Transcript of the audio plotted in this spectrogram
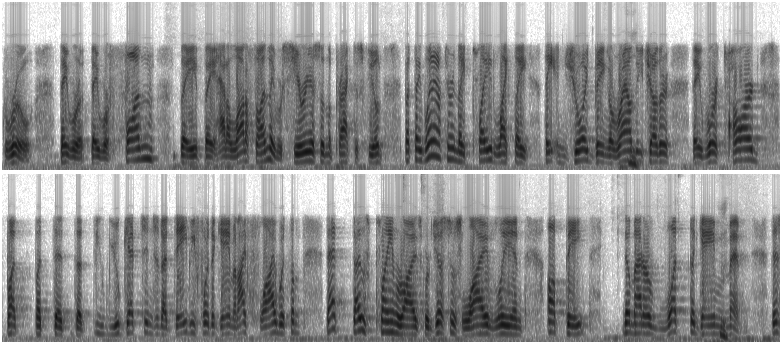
grew. They were they were fun. They they had a lot of fun. They were serious on the practice field, but they went out there and they played like they they enjoyed being around hmm. each other. They worked hard, but but the the you, you get into the day before the game, and I fly with them. That those plane rides were just as lively and upbeat, no matter what the game hmm. meant. This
